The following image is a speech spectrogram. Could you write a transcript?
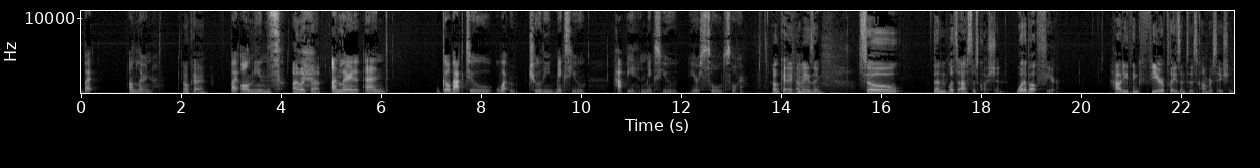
but unlearn Okay. by all means I like that. unlearn and go back to what truly makes you happy and makes you your soul soar. Okay, amazing. so, then let's ask this question What about fear? How do you think fear plays into this conversation?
